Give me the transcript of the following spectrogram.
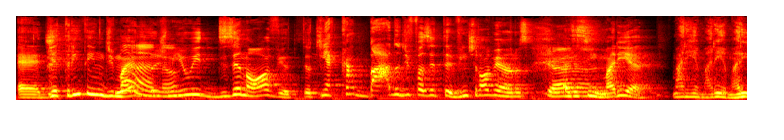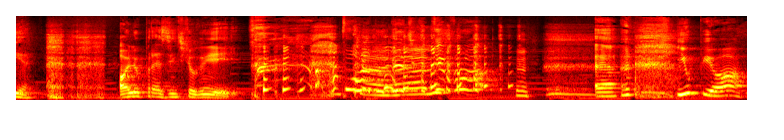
é dia 31 de maio Mano. de 2019. Eu, eu tinha acabado de fazer ter 29 anos. Caralho. disse assim: Maria, Maria, Maria, Maria. Olha o presente que eu ganhei. É. E o pior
